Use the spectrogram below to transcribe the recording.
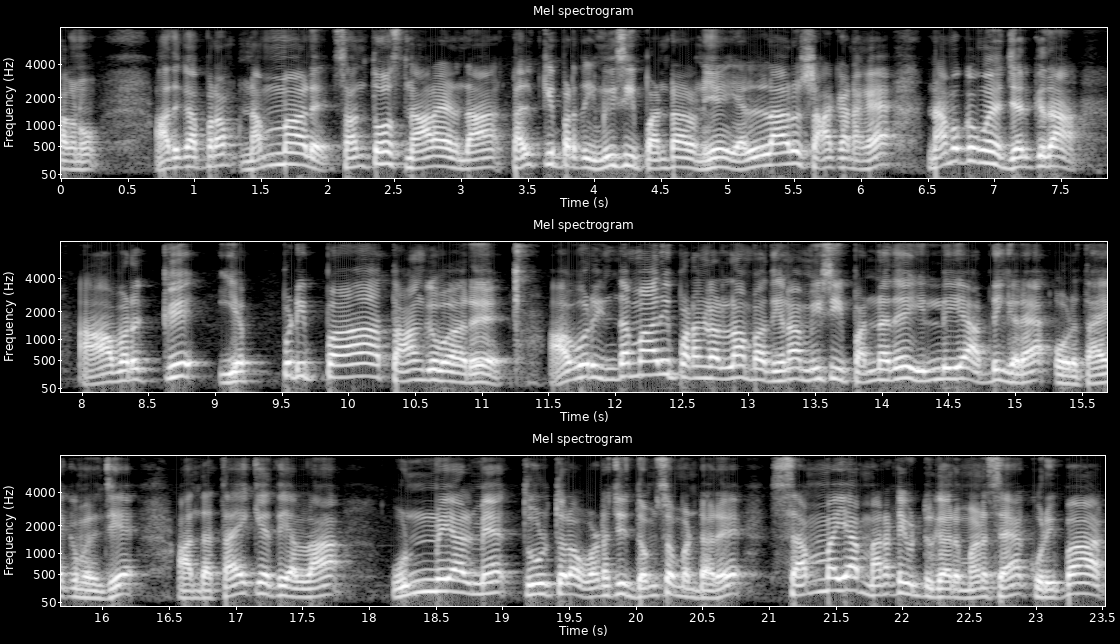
ஆகணும். அதுக்கப்புறம் நம்மால் சந்தோஷ் நாராயணன் தான். கல்கி படத்துக்கு மியூசிக் பண்ணுறாருன்னு எல்லாரும் ஷாக் ஆனாங்க. நமக்கும் கொஞ்சம் ஜெர்க்கு தான். அவருக்கு எப் எப்படிப்பா தாங்குவார்? அவர் இந்த மாதிரி படங்கள்லாம் பார்த்தீங்கன்னா மியூசிக் பண்ணதே இல்லையே அப்படிங்கிற ஒரு தயக்கம் இருந்துச்சு. அந்த தயக்கத்தையெல்லாம் உண்மையாலுமே தூள் தூளாக உடச்சி துவம்சம் பண்ணிட்டாரு. செம்மையாக மிரட்டி விட்டுருக்காரு மனுஷன். குறிப்பாக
